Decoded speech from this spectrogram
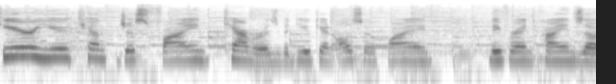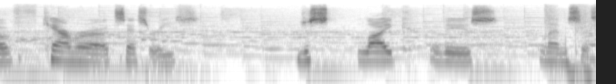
Here you can't just find cameras, but you can also find different kinds of camera accessories. Just like these lenses.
